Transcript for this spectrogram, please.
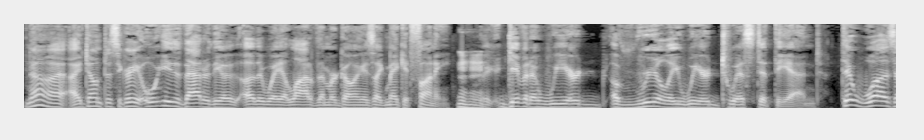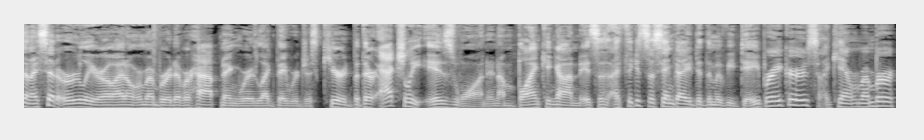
No, I, I don't disagree. Or either that or the other way a lot of them are going is like make it funny. Mm-hmm. Give it a weird, a really weird twist at the end. There was, and I said earlier, oh, I don't remember it ever happening where like they were just cured, but there actually is one, and I'm blanking on. It's, I think it's the same guy who did the movie Daybreakers. I can't remember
